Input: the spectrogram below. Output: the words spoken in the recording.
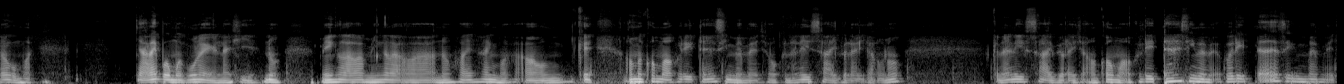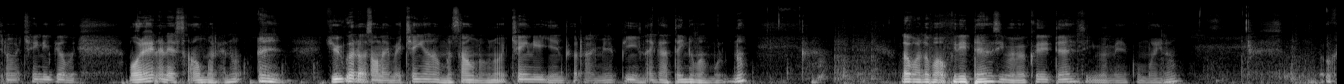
နော်ကိုမိုင်ညာလိုက်ပုံမကုန်းနိုင်လည်းရှိရနော်မင်္ဂလာပါမင်္ဂလာပါနော်ဟိုင်းဟိုင်းပါအောင်ကဲအမကောမခရီးတန်းစီမယ်မယ်ကျွန်တော်ခဏလေးစာရေးပြလိုက်ကြအောင်နော်ခဏလေးစာရေးပြလိုက်ကြအောင်ကောမအခလေးတန်းစီမယ်မယ်အခလေးတန်းစီမယ်မယ်ကျွန်တော်အချိန်လေးပြောမယ်မော်ဒယ်နဲ့စောင်းပါတယ်နော်ယူကတော့စောင်းလိုက်မယ်ချိန်ကတော့မစောင်းတော့နော်ချိန်လေးရင်ပြောထားမယ်ပြီးရင်လိုက်ကတိတ်တော့မှမလို့နော်လောက်ပါလောက်ပါအခလေးတန်းစီမယ်မယ်အခလေးတန်းစီမယ်မယ်ကိုမိုင်းနော်အ ခ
